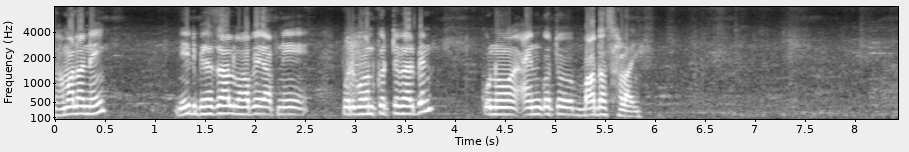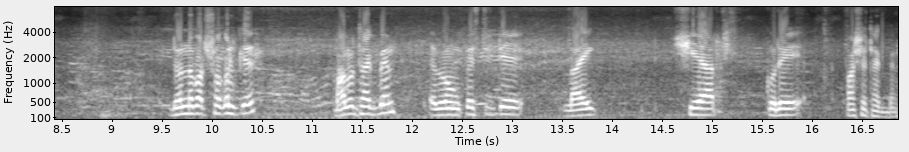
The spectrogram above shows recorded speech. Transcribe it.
ঝামেলা নেই। নির্ভেজালভাবে আপনি পরিবহন করতে পারবেন। কোনো আইনগত বাধা ছাড়াই। ধন্যবাদ সকলকে। ভালো থাকবেন এবং পেজটিতে লাইক, শেয়ার করে পাশে থাকবেন।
